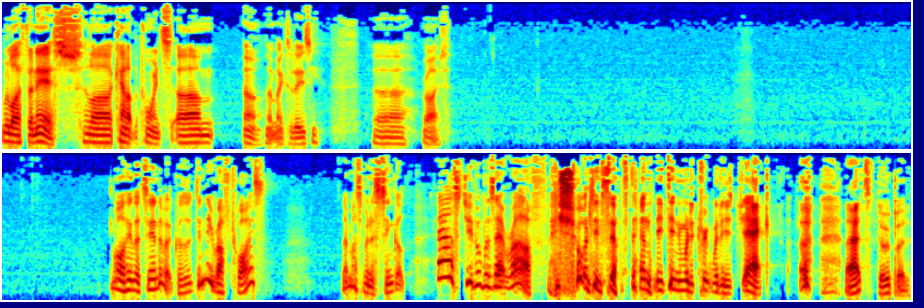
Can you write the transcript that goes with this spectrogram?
Will I finesse? Will I count up the points? Um, oh, that makes it easy. Uh, right. Well, I think that's the end of it, because didn't he ruff twice? That must have been a single. How stupid was that ruff? He shortened himself down that he didn't want to trick with his jack. That's stupid.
